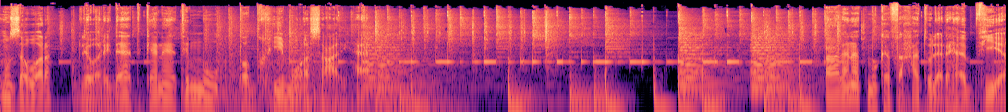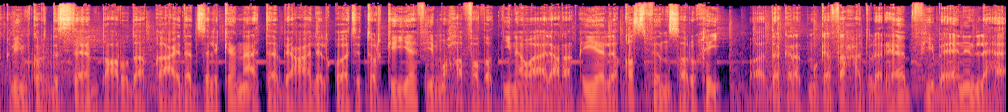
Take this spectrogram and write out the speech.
مزورة لواردات كان يتم تضخيم أسعارها. أعلنت مكافحة الإرهاب في إقليم كردستان تعرض قاعدة زلكان التابعة للقوات التركية في محافظة نينوى العراقية لقصف صاروخي وذكرت مكافحة الإرهاب في بيان لها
